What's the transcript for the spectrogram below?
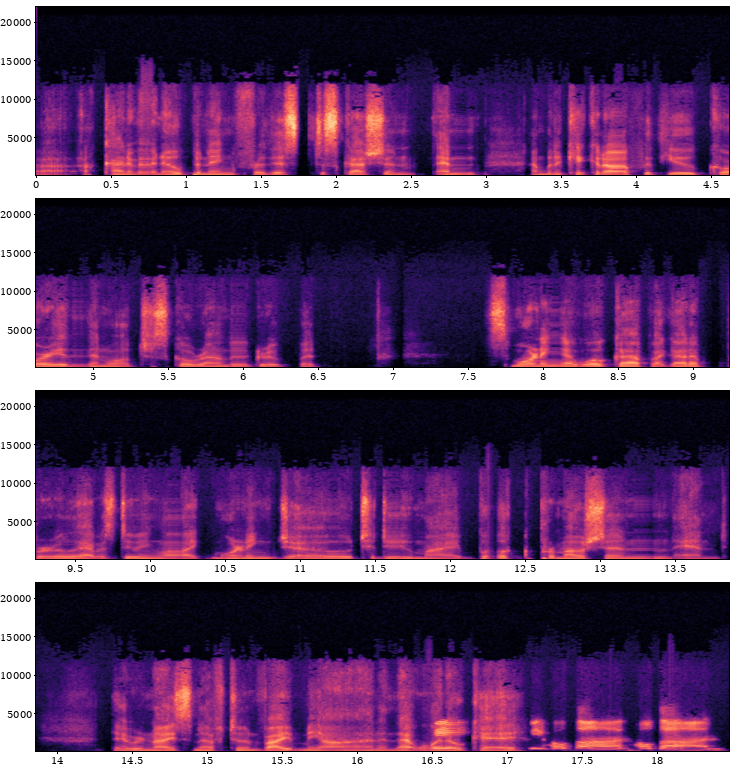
uh, a kind of an opening for this discussion, and I'm going to kick it off with you, Corey, and then we'll just go around the group. But this morning I woke up, I got up early, I was doing like Morning Joe to do my book promotion, and they were nice enough to invite me on, and that went Wait. okay. Wait, hold on, hold on.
